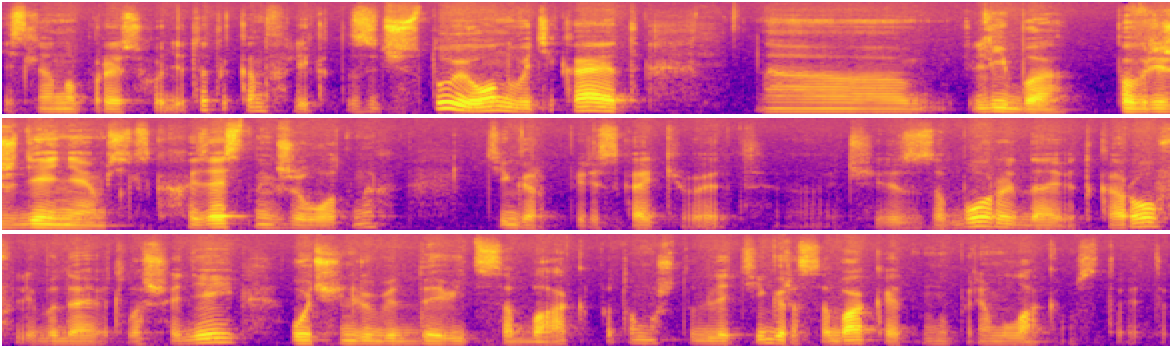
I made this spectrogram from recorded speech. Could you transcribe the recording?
если оно происходит, это конфликт. Зачастую он вытекает либо повреждением сельскохозяйственных животных, тигр перескакивает через заборы, давит коров, либо давит лошадей, очень любит давить собак, потому что для тигра собака это ну прям лакомство, это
